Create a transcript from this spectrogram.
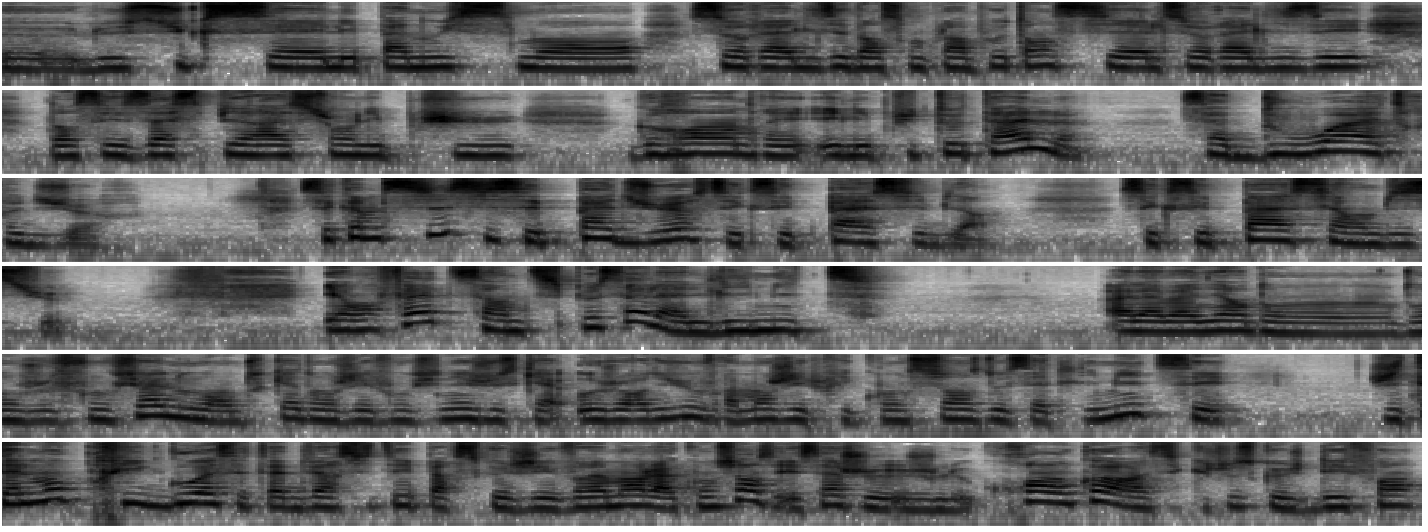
euh, le succès, l'épanouissement, se réaliser dans son plein potentiel, se réaliser dans ses aspirations les plus grandes et, les plus totales, ça doit être dur. C'est comme si si c'est pas dur, c'est que c'est pas assez bien, c'est que c'est pas assez ambitieux. Et en fait, c'est un petit peu ça la limite à la manière dont, je fonctionne, ou en tout cas dont j'ai fonctionné jusqu'à aujourd'hui, où vraiment j'ai pris conscience de cette limite, c'est j'ai tellement pris goût à cette adversité parce que j'ai vraiment la conscience, et ça je, le crois encore, hein, c'est quelque chose que je défends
